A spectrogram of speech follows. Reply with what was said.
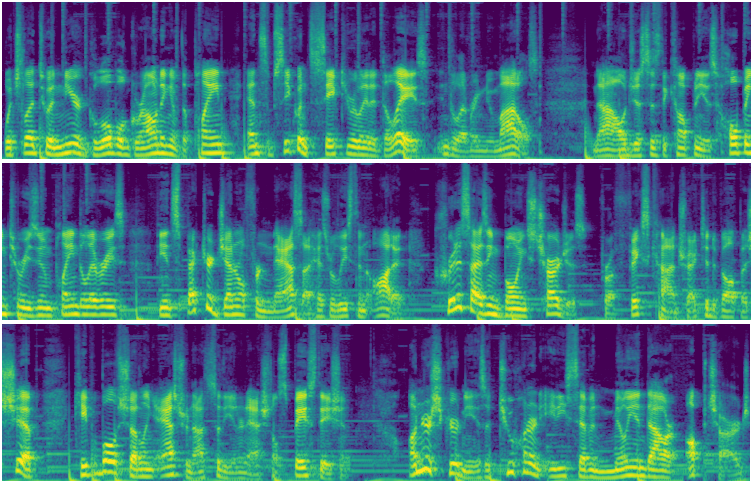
which led to a near global grounding of the plane and subsequent safety related delays in delivering new models. Now, just as the company is hoping to resume plane deliveries, the Inspector General for NASA has released an audit criticizing Boeing's charges for a fixed contract to develop a ship capable of shuttling astronauts to the International Space Station. Under scrutiny is a $287 million upcharge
